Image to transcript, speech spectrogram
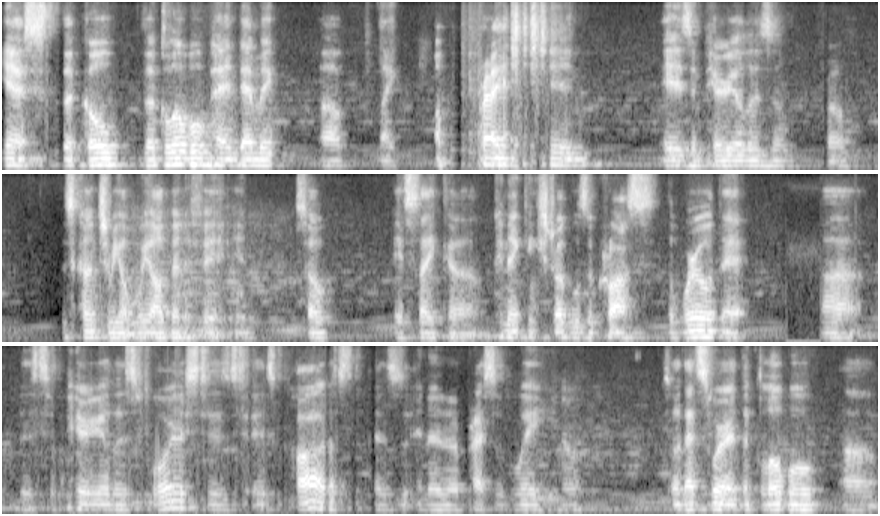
Yes, the, go, the global pandemic of like oppression, is imperialism from this country. We all benefit, and so it's like uh, connecting struggles across the world that uh, this imperialist force is is caused as in an oppressive way. You know, so that's where the global, um,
